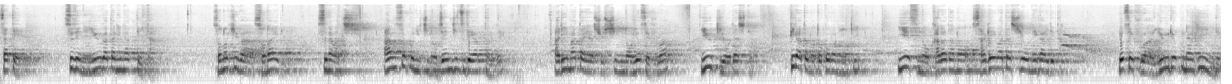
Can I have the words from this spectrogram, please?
さてすでに夕方になっていた。その日は備え日すなわち安息日の前日であったので有股屋出身のヨセフは勇気を出してピラトのところに行きイエスの体の下げ渡しを願い出た。ヨセフは有力な議員で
